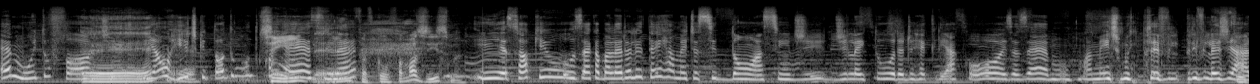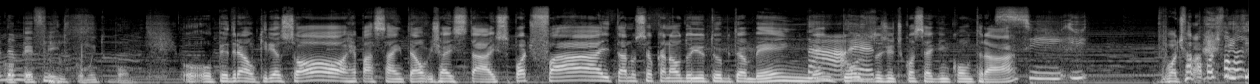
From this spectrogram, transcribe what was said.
é muito forte. É, e é um hit é. que todo mundo Sim, conhece, é, né? ficou famosíssima. E só que o, Zé Cabaleiro ele tem realmente esse dom assim de, de leitura, de recriar coisas, é uma mente muito privi- privilegiada Ficou mesmo. perfeito, ficou muito bom. Ô, ô, Pedrão, queria só repassar então, já está Spotify, tá no seu canal do YouTube também, Tá, nem todos é. a gente consegue encontrar. Sim, e, Pode falar, pode e, falar. que-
